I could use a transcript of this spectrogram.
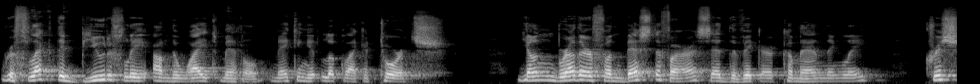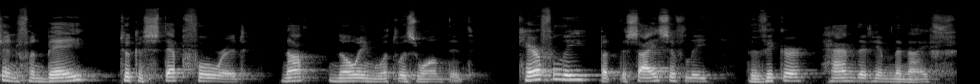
reflected beautifully on the white metal, making it look like a torch. Young brother von Bestevaar, said the vicar commandingly. Christian von Bay took a step forward, not knowing what was wanted. Carefully but decisively, the vicar handed him the knife.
